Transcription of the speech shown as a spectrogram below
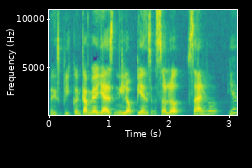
me explico. En cambio, allá es- ni lo piensas, solo salgo, ya,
